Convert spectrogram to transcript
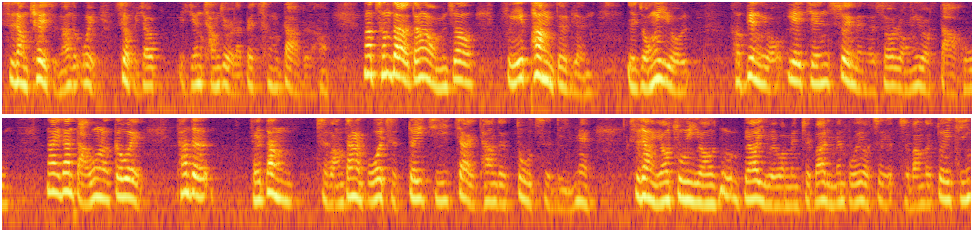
事实上确实他的胃是有比较已经长久以来被撑大的哈。那撑大了，当然我们知道肥胖的人也容易有合并有夜间睡眠的时候容易有打呼。那一旦打呼呢，各位，他的肥胖脂肪当然不会只堆积在他的肚子里面，实际上也要注意哦，不要以为我们嘴巴里面不会有脂脂肪的堆积，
